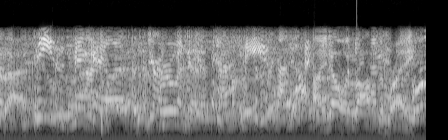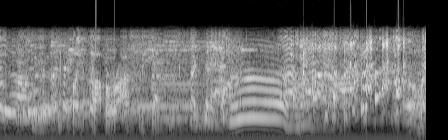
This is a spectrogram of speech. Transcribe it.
that. Mickaela. You ruined it. I know, it's awesome, right? It's like paparazzi. oh my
